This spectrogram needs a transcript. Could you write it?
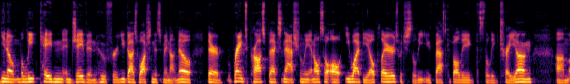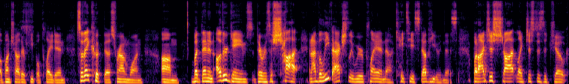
you know Malik, Caden, and Javen, who for you guys watching this may not know, they're ranked prospects nationally and also all EYBL players, which is Elite Youth Basketball League. That's the league Trae Young, um, a bunch of other people played in. So they cooked us round one. Um, but then in other games, there was a shot, and I believe actually we were playing uh, KTSW in this, but I just shot like just as a joke.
